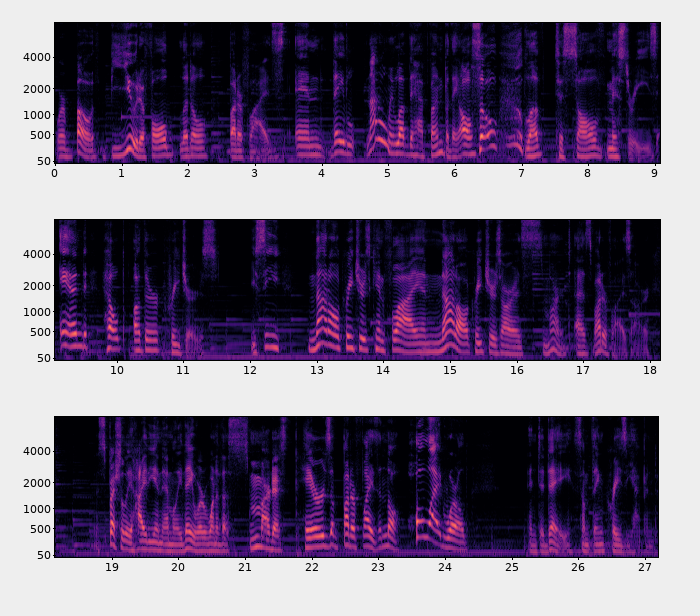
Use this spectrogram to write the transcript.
were both beautiful little butterflies. And they not only love to have fun, but they also love to solve mysteries and help other creatures. You see, not all creatures can fly, and not all creatures are as smart as butterflies are. Especially Heidi and Emily, they were one of the smartest pairs of butterflies in the whole wide world. And today, something crazy happened.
